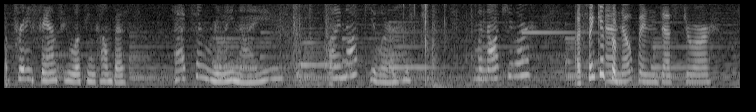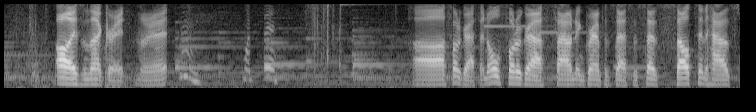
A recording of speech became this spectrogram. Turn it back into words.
A pretty fancy looking compass. That's a really nice binocular. Monocular? I think it's an open desk drawer. Oh, isn't that great? Alright. Hmm. What's this? Uh, photograph. An old photograph found in Grandpa's desk. It says Sultan has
